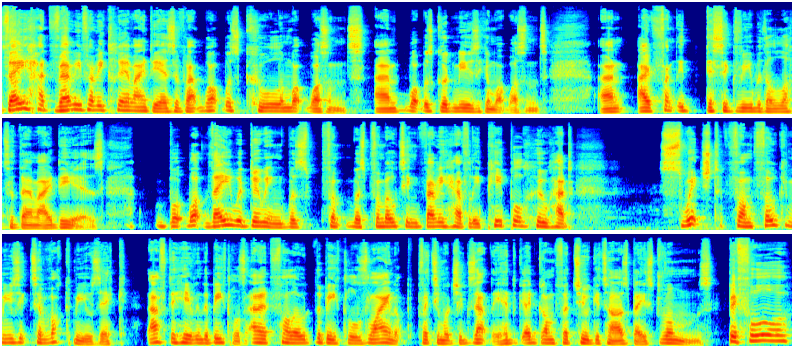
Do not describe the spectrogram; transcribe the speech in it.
they had very, very clear ideas about what was cool and what wasn't, and what was good music and what wasn't. And I frankly disagree with a lot of their ideas. But what they were doing was was promoting very heavily people who had switched from folk music to rock music after hearing the Beatles and had followed the Beatles lineup pretty much exactly, had, had gone for two guitars, bass, drums. Before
